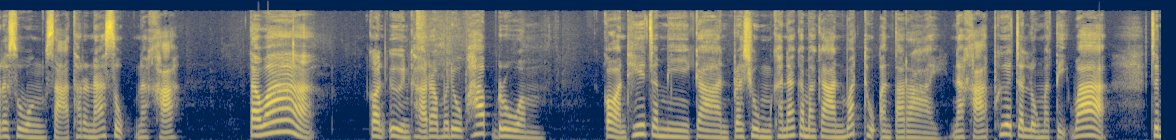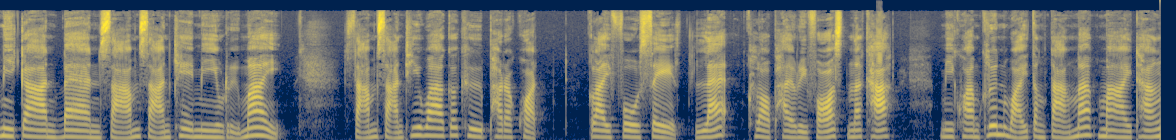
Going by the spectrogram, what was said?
กระทรวงสาธารณสุขนะคะ แต่ว่าก่อนอื่นค่ะเรามาดูภาพรวม ก่อนที่จะมีการประชุมคณะกรรมการวัตถุอันตรายนะคะ เพื่อจะลงมติว่า จะมีการแบนสามสารเคมีหรือไม่สามสารที่ว่าก็คือพาราควดไกลโฟเซตและคลอไพริฟอสนะคะ มีความเคลื่อนไหวต่างๆ มากมายทั้ง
